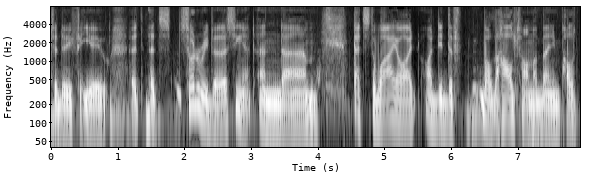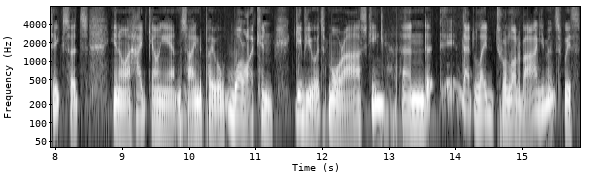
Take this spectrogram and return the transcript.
to do for you? It, it's sort of reversing it, and um, that's the way I, I did the well the whole time I've been in politics. It's you know I hate going out and saying to people what I can give you. It's more asking, and that led to a lot of arguments with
